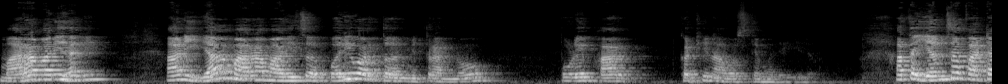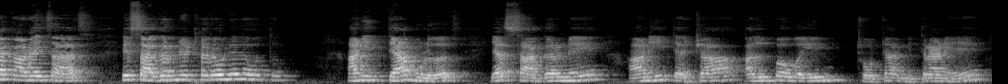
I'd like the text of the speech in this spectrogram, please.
मारामारी झाली. आणि या मारामारीचं परिवर्तन मित्रांनो पुढे फार कठीण अवस्थेमध्ये गेलं. आता यांचा काटा काढायचाच हे सागरने ठरवलेलं होतं. आणि त्यामुळंच या सागरने आणि त्याच्या अल्पवयीन छोट्या मित्राने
